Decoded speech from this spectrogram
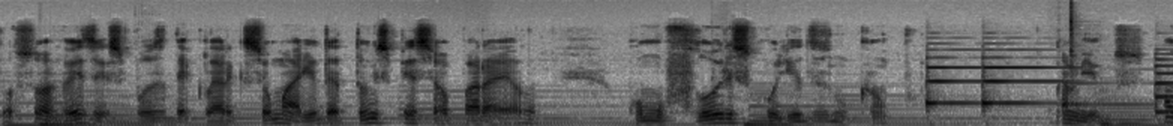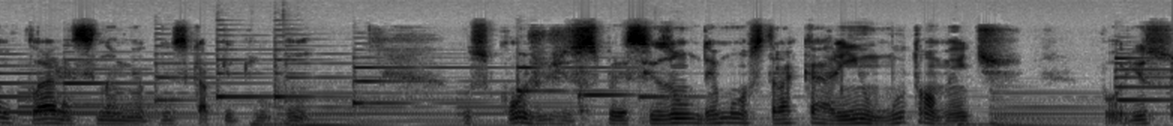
Por sua vez, a esposa declara que seu marido é tão especial para ela como flores colhidas no campo. Amigos, há um claro ensinamento nesse capítulo 1 os cônjuges precisam demonstrar carinho mutuamente. Por isso,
